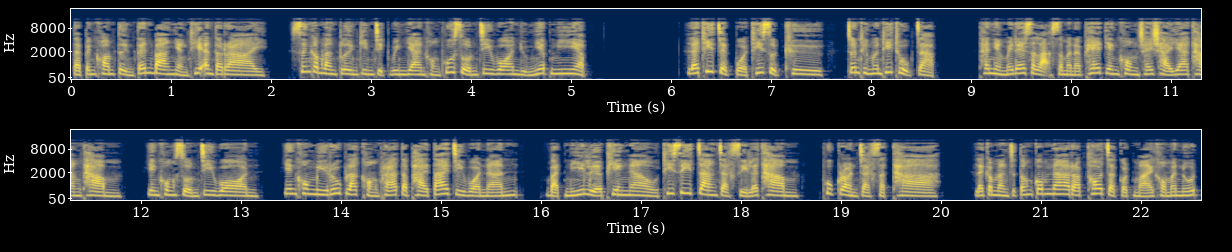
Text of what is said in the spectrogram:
แต่เป็นความตื่นเต้นบางอย่างที่อันตราย ซึ่งกำลังกลืนกินจิตวิญญาณของผู้สวมจีวรออยู่เงียบๆและที่เจ็บปวดที่สุดคือ จนถึงวันที่ถูกจับท่านยังไม่ได้สละสมณเพศยังคงใช้ฉายาทางธรรม ยังคงสวมจีวร ยังคงมีรูปลักษณ์ของพระแต่ภายใต้จีวรนนั้น บัดนี้เหลือเพียงเงาที่ซีจางจากศีลธรรม ผู้กร่อนจากศรัทธา และกำลังจะต้องก้มหน้ารับโทษจากกฎหมายของมนุษย์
